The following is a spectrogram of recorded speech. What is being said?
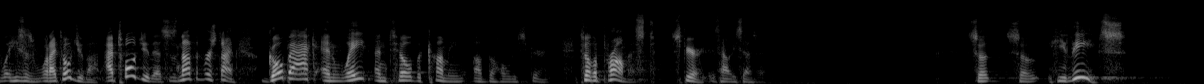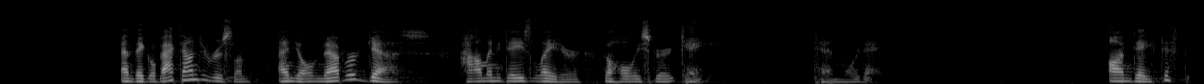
well, he says, what I told you about. I've told you this. It's not the first time. Go back and wait until the coming of the Holy Spirit, till the promised Spirit, is how he says it. So, so he leaves. And they go back down to Jerusalem, and you'll never guess how many days later the Holy Spirit came. Ten more days. On day 50,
